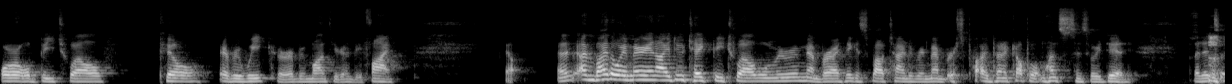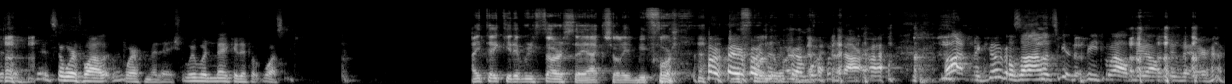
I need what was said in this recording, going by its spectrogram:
oral B12 pill every week or every month, you're going to be fine. Yeah. And, and, by the way, Mary and I do take B12 when we remember. I think it's about time to remember. It's probably been a couple of months since we did, but it's a, it's a worthwhile recommendation. We wouldn't make it if it wasn't. I take it every Thursday, actually, before, before the, webinar. But McDougall's on. Let's get the B12. Maybe I'll do better.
